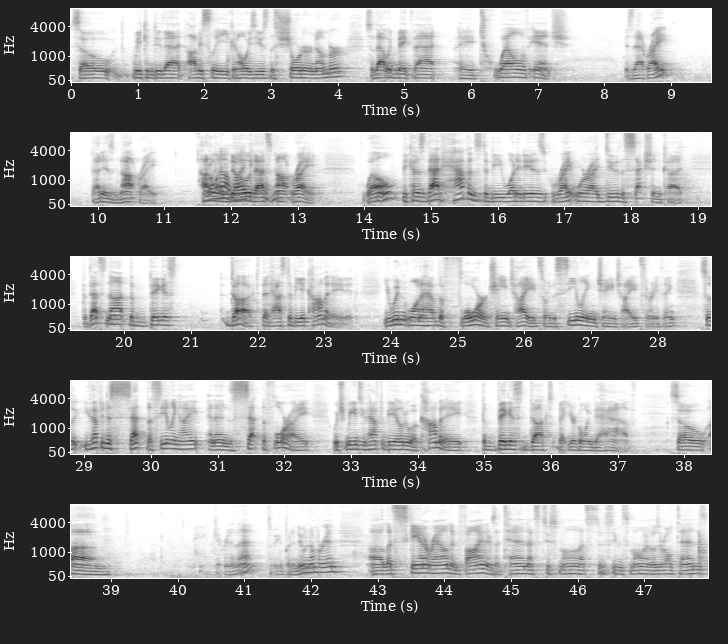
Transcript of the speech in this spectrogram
So we can do that. Obviously, you can always use the shorter number. So that would make that a 12 inch. Is that right? That is not right. How Why do I know Mike? that's not right? Well, because that happens to be what it is right where I do the section cut, but that's not the biggest duct that has to be accommodated. You wouldn't want to have the floor change heights or the ceiling change heights or anything. So you have to just set the ceiling height and then set the floor height, which means you have to be able to accommodate the biggest duct that you're going to have. So um, get rid of that so we can put a new number in. Uh, let's scan around and find there's a 10, that's too small, that's just even smaller, those are all 10s.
